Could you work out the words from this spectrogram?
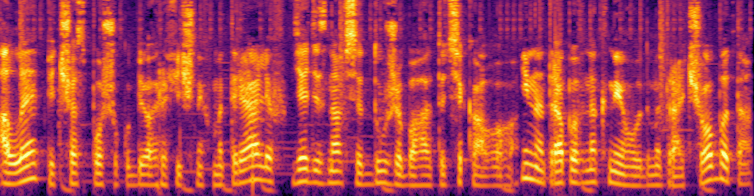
Але під час пошуку біографічних матеріалів я дізнався дуже багато цікавого і натрапив на книгу Дмитра Чобота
